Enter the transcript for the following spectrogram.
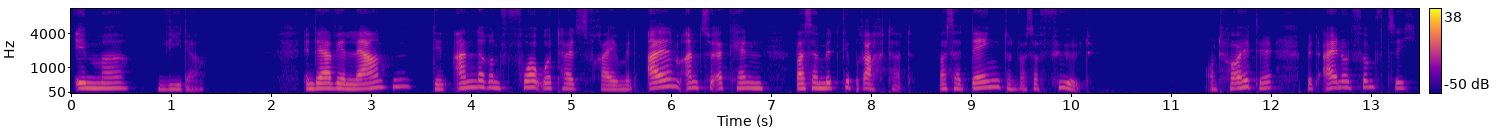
Immer wieder. In der wir lernten, den anderen vorurteilsfrei mit allem anzuerkennen, was er mitgebracht hat, was er denkt und was er fühlt. Und heute, mit 51,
